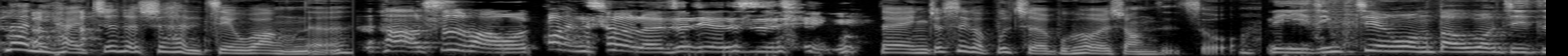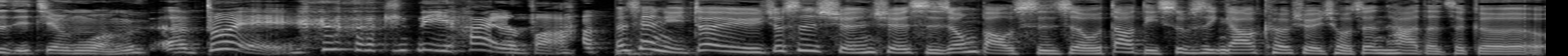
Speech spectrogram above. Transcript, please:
那你还真的是很健忘呢。啊，是吧？我贯彻了这件事情。对，你就是个不折不扣的双子座。你已经健忘到忘记自己健忘了。呃，对，厉害了吧？而且你对于就是玄学始终保持着我到底是不是应该要科学求证它的这个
